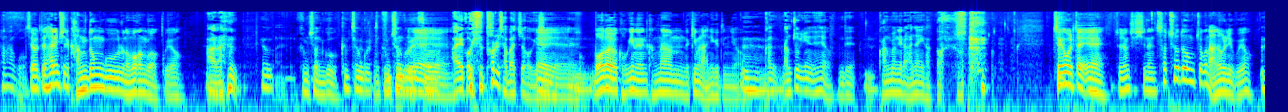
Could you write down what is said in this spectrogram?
편하고. 제가 볼 때 하림 씨는 강동구로 넘어간 것 같고요. 아, 나는 형 금천구. 금천구 금천구에서 금천구에서 예. 아예 거기서 털을 잡았죠, 거기서. 예, 예. 멀어요. 거기는 강남 느낌은 아니거든요. 예. 강- 남쪽이긴 해요. 근데 광명이랑 안양이 가까워요. 제가 볼 때 예, 조정치 씨는 서초동 쪽은 안 어울리고요. 예.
